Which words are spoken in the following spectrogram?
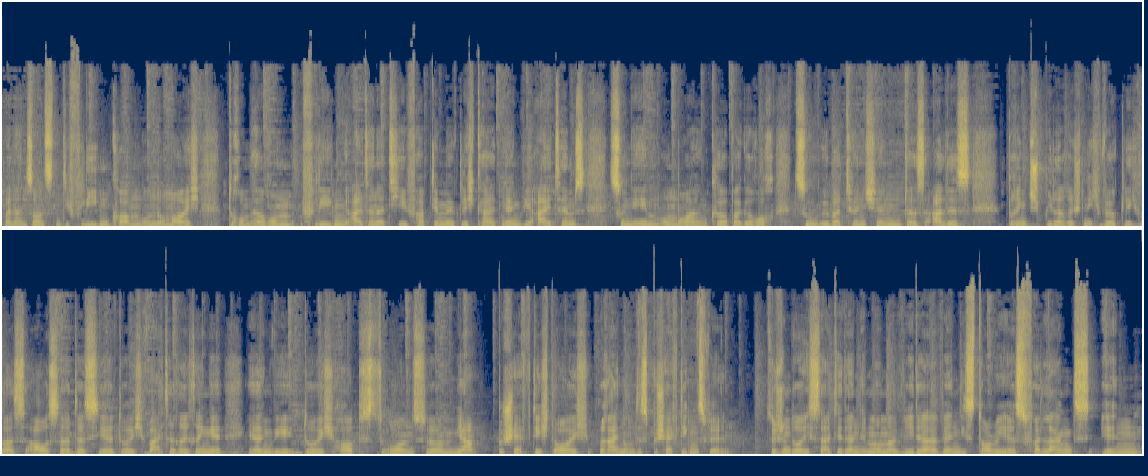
weil ansonsten die Fliegen kommen und um euch drumherum fliegen. Alternativ habt ihr Möglichkeiten, irgendwie Items zu nehmen, um euren Körpergeruch zu übertünchen. Das alles bringt spielerisch nicht wirklich was, außer dass ihr durch weitere Ringe irgendwie durchhopst und ähm, ja, beschäftigt euch rein um des Beschäftigens willen. Zwischendurch seid ihr dann immer mal wieder, wenn die Story es verlangt, in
